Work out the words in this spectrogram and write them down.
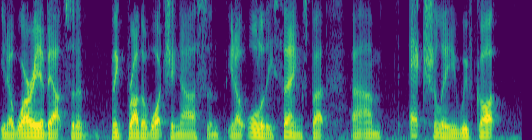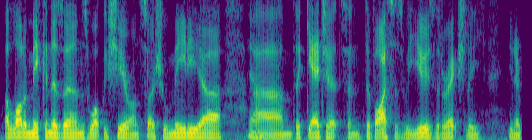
you know worry about sort of Big Brother watching us and you know all of these things, but um, actually we've got a lot of mechanisms, what we share on social media, Yeah. um, the gadgets and devices we use that are actually, you know,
